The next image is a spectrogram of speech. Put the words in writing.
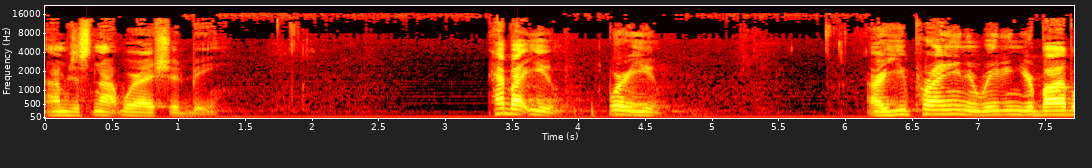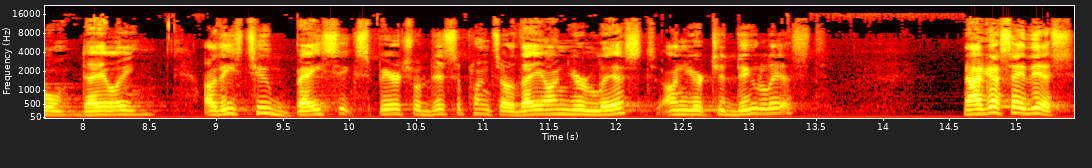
I'm just not where I should be. How about you? Where are you? Are you praying and reading your Bible daily? Are these two basic spiritual disciplines are they on your list, on your to-do list? Now I got to say this,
